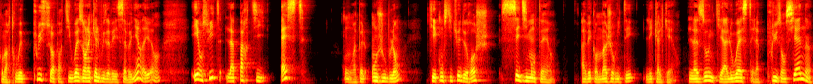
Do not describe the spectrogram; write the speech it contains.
qu'on va retrouver plus sur la partie ouest dans laquelle vous avez Savenière d'ailleurs. Hein. Et ensuite la partie est qu'on appelle Anjou blanc, qui est constituée de roches sédimentaires avec en majorité les calcaires. La zone qui est à l'ouest est la plus ancienne.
